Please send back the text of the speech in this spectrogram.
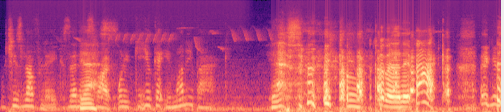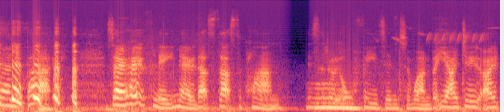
which is lovely because then Yes. it's like, well, you, you get your money back. Yes. come, come and earn it back. they can earn it back. so hopefully, you know, that's that's the plan. Is that it all mm. feeds into one. But yeah, I do. I,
